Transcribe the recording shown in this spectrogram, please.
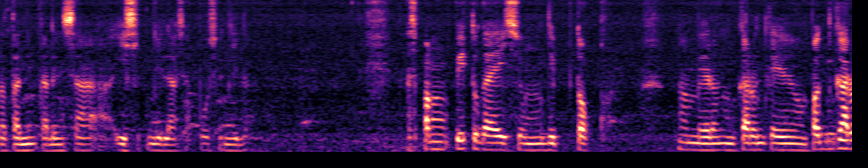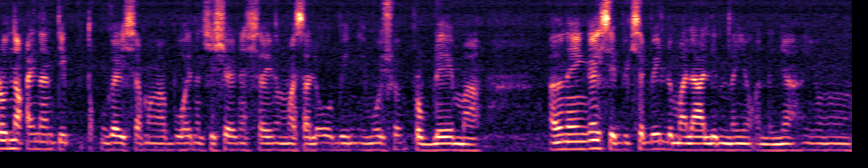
Tatanim ka rin sa isip nila, sa puso nila. Tapos pang pito guys, yung deep talk. No, meron magkaroon kayo, pag nagkaroon na kayo ng deep talk guys sa mga buhay, nagsishare na siya ng masaloobin, emotion, problema. Ano na yun guys, ibig sabihin lumalalim na yung ano niya, yung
